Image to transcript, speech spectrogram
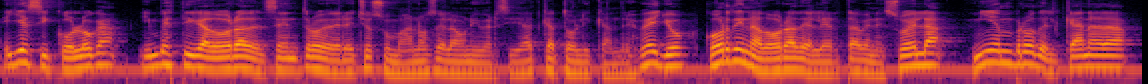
Ella es psicóloga, investigadora del Centro de Derechos Humanos de la Universidad Católica Andrés Bello, coordinadora de Alerta Venezuela, miembro del Canadá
